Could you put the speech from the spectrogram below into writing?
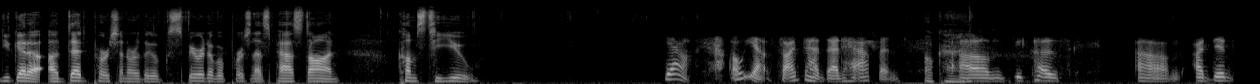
you get a, a dead person or the spirit of a person that's passed on comes to you. Yeah. Oh, yes. I've had that happen. Okay. Um, because um, I did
